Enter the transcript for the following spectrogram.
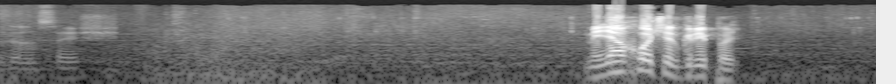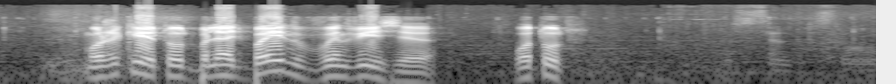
Это настоящий. Меня хочет гриппать. Мужики, тут, блядь, Бейн в инвизе. Вот тут. Центра смол.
